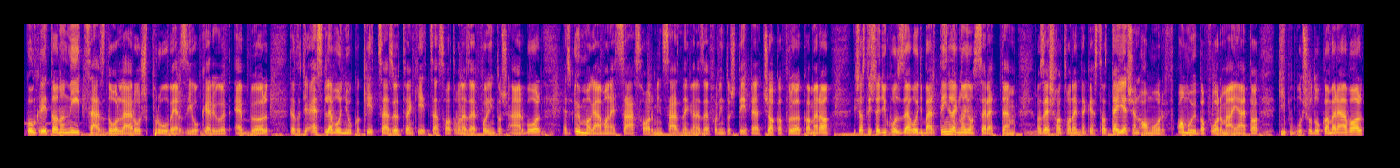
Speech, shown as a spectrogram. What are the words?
konkrétan a 400 dolláros Pro verzió került ebből, tehát hogyha ezt levonjuk a 250-260 ezer forintos árból, ez önmagában egy 130-140 ezer forintos tétel csak a fölkamera, és azt is tegyük hozzá, hogy bár tényleg nagyon szerettem az S61-nek ezt a teljesen amorf, amolba formáját a kipuposodó kamerával,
